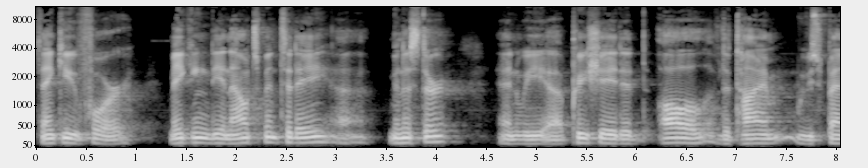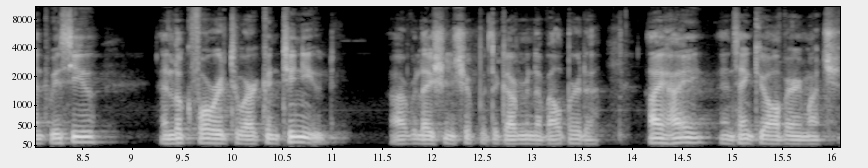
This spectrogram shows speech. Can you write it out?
Thank you for making the announcement today, uh, Minister, and we appreciated all of the time we've spent with you and look forward to our continued uh, relationship with the government of Alberta. Hi, hi, and thank you all very much.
